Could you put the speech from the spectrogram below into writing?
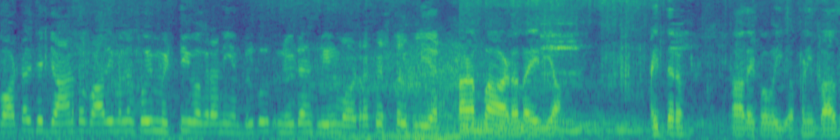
ਬੋਟਲ 'ਚ ਜਾਣ ਤੋਂ ਬਾਅਦ ਹੀ ਮਤਲਬ ਕੋਈ ਮਿੱਟੀ ਵਗੈਰਾ ਨਹੀਂ ਹੈ। ਬਿਲਕੁਲ ਨੀਟ ਐਂਡ ਕਲੀਨ ਵਾਟਰ ਹੈ ਕ੍ਰਿਸਟਲ ਕਲੀਅਰ ਆ ਪਹਾੜ ਵਾਲਾ ਏਰੀਆ ਇੱਧਰ ਆ ਦੇਖੋ ਬਈ, ਆਪਣੀ ਬੱਸ।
